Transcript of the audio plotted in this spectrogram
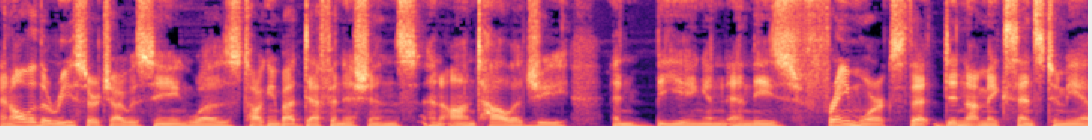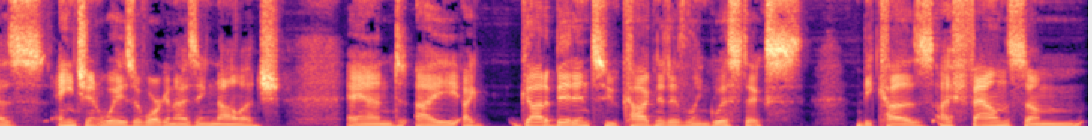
And all of the research I was seeing was talking about definitions and ontology and being and, and these frameworks that did not make sense to me as ancient ways of organizing knowledge. And I, I got a bit into cognitive linguistics because I found some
